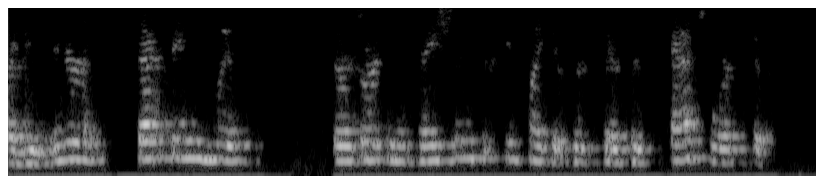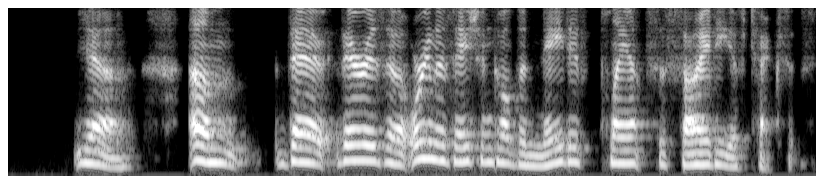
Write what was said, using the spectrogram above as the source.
are you intersecting with those organizations? It seems like it, there's this patchwork that yeah. Um, there, there is an organization called the Native Plant Society of Texas,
